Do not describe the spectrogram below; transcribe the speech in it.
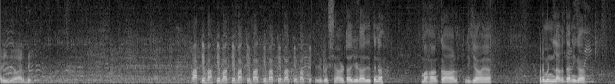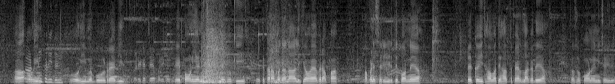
ਹਰਿਦੁਆਰ ਦੇ। ਬਾਕੇ ਬਾਕੇ ਬਾਕੇ ਬਾਕੇ ਬਾਕੇ ਬਾਕੇ ਬਾਕੇ ਬਾਕੇ। ਇਹ ਦੇਖੋ ਸ਼ਰਟ ਆ ਜਿਹੜਾ ਇਹਦੇ ਤੇ ਨਾ ਮਹਾਕਾਲ ਲਿਖਿਆ ਹੋਇਆ। ਪਰ ਮੈਨੂੰ ਲੱਗਦਾ ਨਹੀਂਗਾ ਹਾਂ ਉਹੀ ਉਹੀ ਮੈਂ ਬੋਲ ਰਿਹਾ ਕਿ ਇਹ ਪਾਉਣੀਆਂ ਨਹੀਂ ਚਾਹੀਦੀਆਂ ਕਿਉਂਕਿ ਇੱਕ ਤਰ੍ਹਾਂ ਦਾ ਨਾਂ ਲਿਖਿਆ ਹੋਇਆ ਫਿਰ ਆਪਾਂ ਆਪਣੇ ਸਰੀਰ ਤੇ ਪਾਉਂਦੇ ਆ ਫਿਰ ਕਈ ਥਾਵਾਂ ਤੇ ਹੱਥ ਪੈਰ ਲੱਗਦੇ ਆ ਤਾਂ ਸੋ ਪਾਉਣੇ ਨਹੀਂ ਚਾਹੀਦੇ।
